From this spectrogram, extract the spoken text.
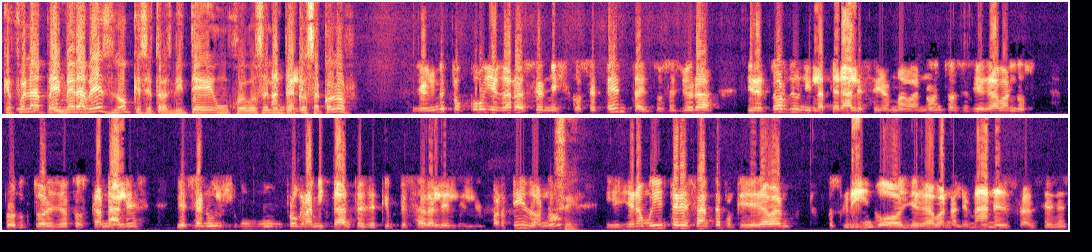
Que fue la 70, primera vez, ¿no? Que se transmite un Juegos Olímpicos a color. Y a mí me tocó llegar a hacer México 70, entonces yo era director de unilaterales, se llamaba, ¿no? Entonces llegaban los productores de otros canales y hacían un, un, programita antes de que empezara el, el, partido, ¿no? Sí. Y era muy interesante porque llegaban los gringos, llegaban alemanes, franceses,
